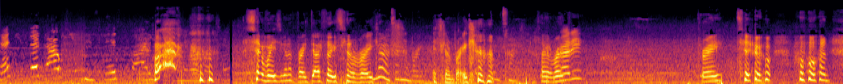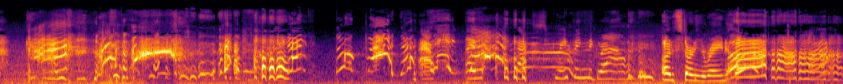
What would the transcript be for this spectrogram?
Let's get out. This This oh, ah! everybody's gonna break. That. I feel like it's gonna break. No, it's gonna break. It's gonna break. it's not. It's gonna break. Ready? Three, two, one. That's scraping the ground. Oh, it's starting to rain. Ah!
